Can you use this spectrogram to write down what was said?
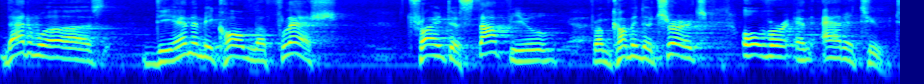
That was the enemy called the flesh trying to stop you from coming to church over an attitude.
